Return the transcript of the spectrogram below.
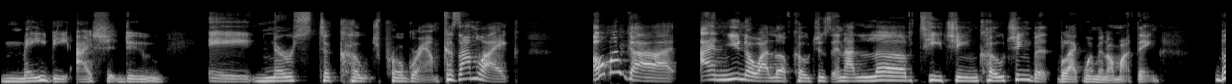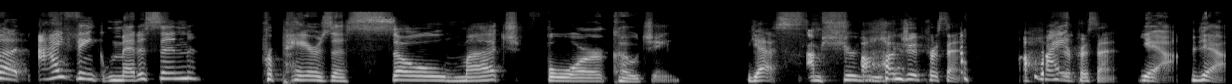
maybe I should do a nurse to coach program. Cause I'm like, oh my God. And you know, I love coaches and I love teaching coaching, but Black women are my thing. But I think medicine prepares us so much for coaching. Yes. I'm sure a hundred percent. A hundred percent. Yeah. Yeah.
